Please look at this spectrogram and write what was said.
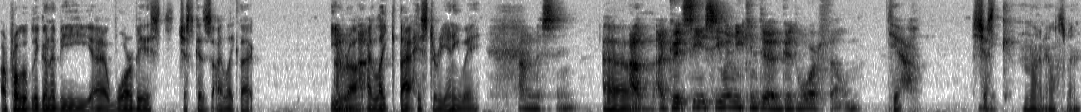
are probably going to be uh, war based, just because I like that era. Um, I like that history anyway. i'm the same Um, a, a good see see when you can do a good war film yeah, it's just like, nothing else, man.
